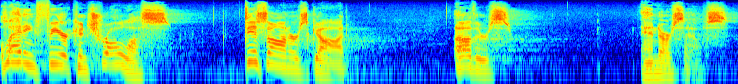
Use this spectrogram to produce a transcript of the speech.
letting fear control us dishonors God, others, and ourselves.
